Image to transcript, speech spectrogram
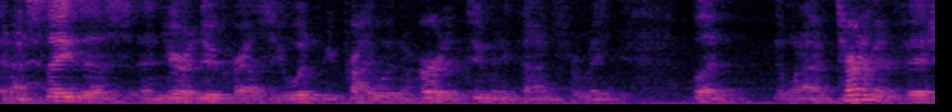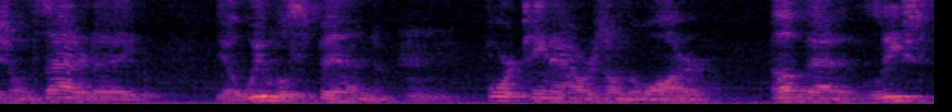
and I say this, and you're a new crowd, so you wouldn't, you probably wouldn't have heard it too many times from me. But when I tournament fish on Saturday, you know, we will spend fourteen hours on the water. Of that, at least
